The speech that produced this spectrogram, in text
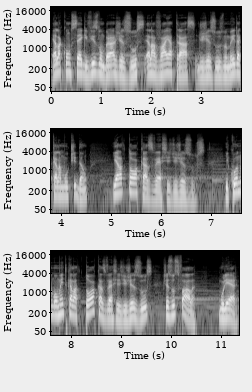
ela consegue vislumbrar Jesus, ela vai atrás de Jesus no meio daquela multidão e ela toca as vestes de Jesus. E quando no momento que ela toca as vestes de Jesus, Jesus fala: Mulher,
